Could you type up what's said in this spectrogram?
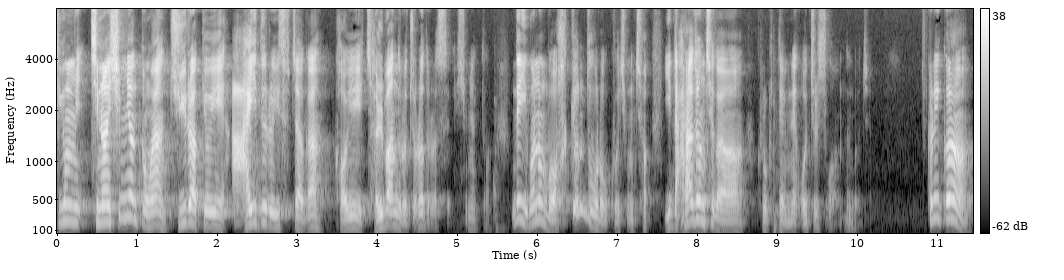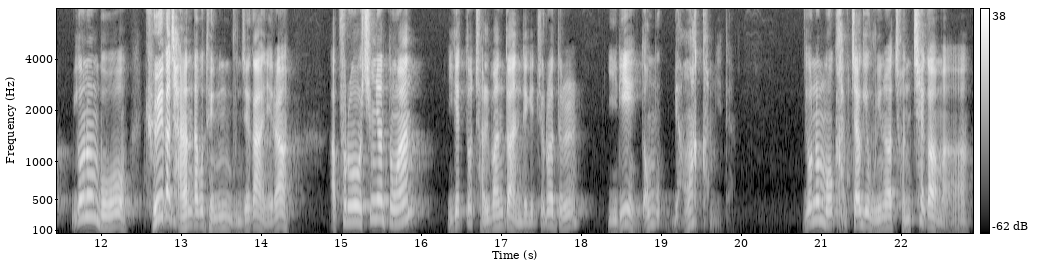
지금 지난 10년 동안 주일학교의 아이들의 숫자가 거의 절반으로 줄어들었어요. 10년 동안. 근데 이거는 뭐 학교도 그렇고 지금 저, 이 나라 전체가 그렇기 때문에 어쩔 수가 없는 거죠. 그러니까 이거는 뭐 교회가 잘한다고 되는 문제가 아니라 앞으로 10년 동안 이게 또 절반도 안 되게 줄어들 일이 너무 명확합니다. 이거는 뭐 갑자기 우리나라 전체가 막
